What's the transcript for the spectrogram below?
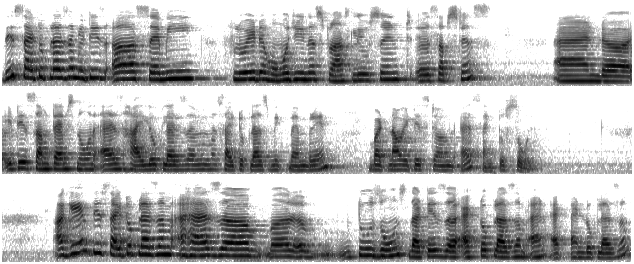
This cytoplasm it is a semi fluid homogeneous translucent uh, substance and uh, it is sometimes known as hyaloplasm cytoplasmic membrane but now it is termed as cytosol. Again this cytoplasm has uh, uh, two zones that is uh, ectoplasm and endoplasm.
